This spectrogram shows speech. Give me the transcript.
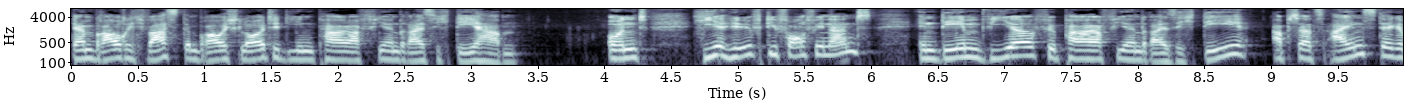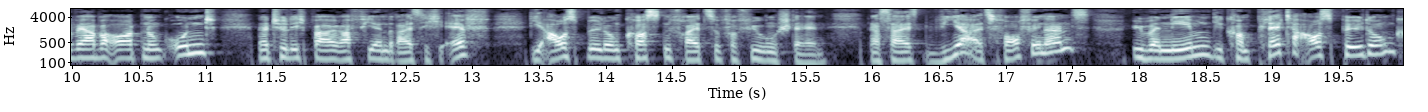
dann brauche ich was? Dann brauche ich Leute, die einen Paragraph 34d haben. Und hier hilft die Fondsfinanz, indem wir für Paragraph 34d Absatz 1 der Gewerbeordnung und natürlich Paragraph 34f die Ausbildung kostenfrei zur Verfügung stellen. Das heißt, wir als Fondsfinanz übernehmen die komplette Ausbildung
